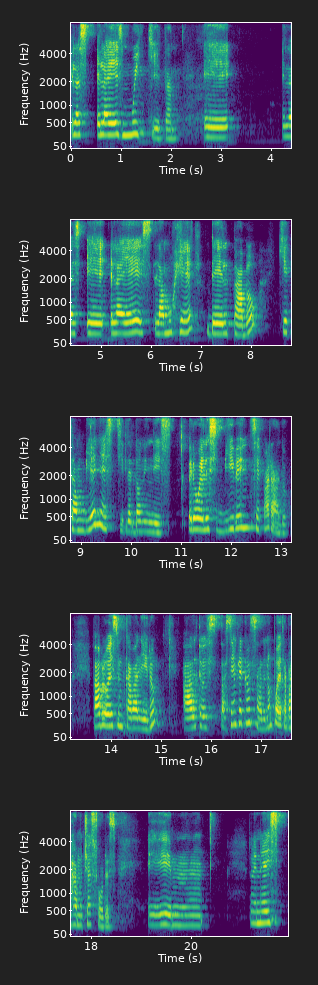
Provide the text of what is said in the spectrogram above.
ella, ella, es muy quieta. Eh, es, eh, es, la mujer del Pablo, que también es de Don Inés, pero ellos viven separados. Pablo es un caballero alto, está siempre cansado, no puede trabajar muchas horas. Eh, Don Inés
